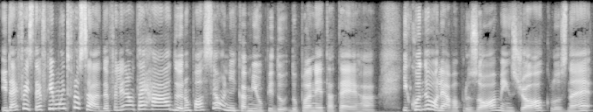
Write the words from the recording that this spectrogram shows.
e daí foi isso. Daí eu fiquei muito frustrada. Eu falei, não, tá errado. Eu não posso ser a única míope do, do planeta Terra. E quando eu olhava pros homens de óculos, né?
